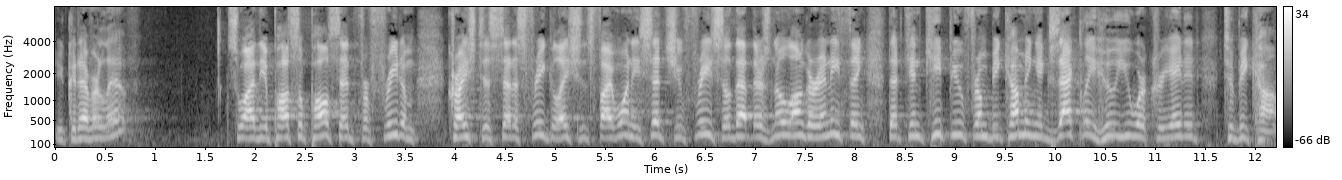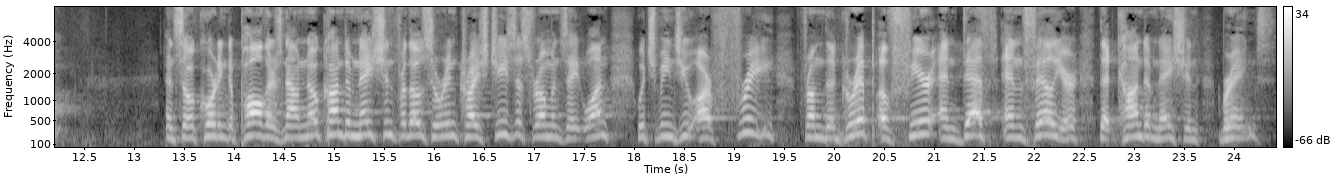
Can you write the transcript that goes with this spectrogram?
you could ever live. That's why the apostle Paul said, "For freedom Christ has set us free." Galatians 5:1. He sets you free so that there's no longer anything that can keep you from becoming exactly who you were created to become. And so according to Paul, there's now no condemnation for those who are in Christ Jesus, Romans 8:1, which means you are free from the grip of fear and death and failure that condemnation brings.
